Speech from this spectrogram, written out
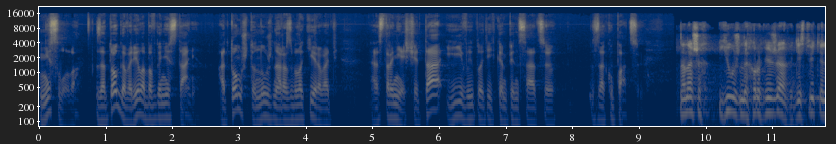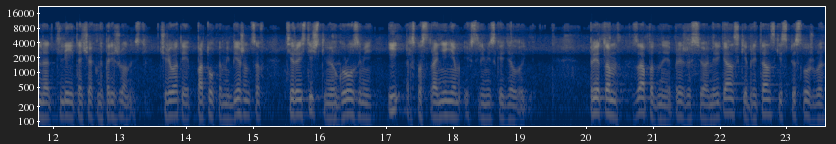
ни слова. Зато говорил об Афганистане, о том, что нужно разблокировать э, стране счета и выплатить компенсацию за оккупацию. На наших южных рубежах действительно тлеет очаг напряженности, чреватый потоками беженцев, террористическими угрозами и распространением экстремистской идеологии. При этом западные, прежде всего американские, британские спецслужбы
